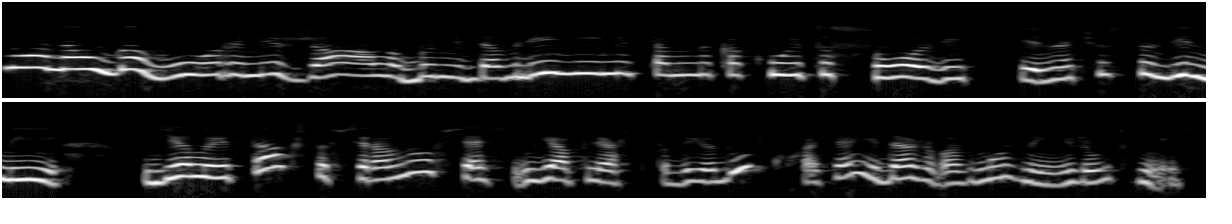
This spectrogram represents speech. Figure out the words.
Ну, она уговорами, жалобами, давлениями там на какую-то совесть, на чувство вины делает так, что все равно вся семья пляшет под ее дудку, хотя они даже, возможно, и не живут вместе.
